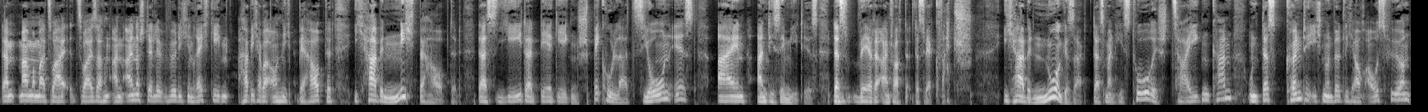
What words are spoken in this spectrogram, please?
dann machen wir mal zwei, zwei Sachen. An einer Stelle würde ich Ihnen recht geben, habe ich aber auch nicht behauptet. Ich habe nicht behauptet, dass jeder, der gegen Spekulation ist, ein Antisemit ist. Das wäre einfach, das wäre Quatsch. Ich habe nur gesagt, dass man historisch zeigen kann, und das könnte ich nun wirklich auch ausführen,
